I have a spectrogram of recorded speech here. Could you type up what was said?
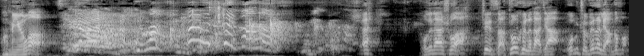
我们赢了！赢了！太棒了！哎，我跟大家说啊，这次啊，多亏了大家，我们准备了两个方。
